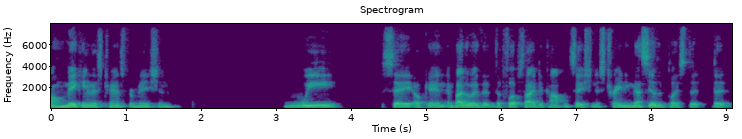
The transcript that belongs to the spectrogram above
on making this transformation, we say, okay, and, and by the way, the, the flip side to compensation is training. That's the other place that that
